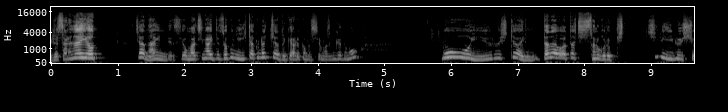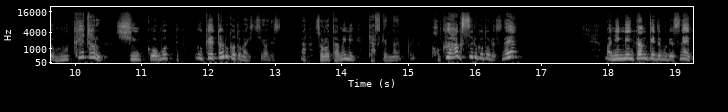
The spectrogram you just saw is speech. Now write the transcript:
許されないよ。じゃないんですよ。間違えてそこに言いたくなっちゃう時あるかもしれませんけども。もう許してはいるただ私そのことをきっちり許しを受け取る信仰を持って受け取ることが必要です。そのために助けるのはやっぱり告白することですね。まあ、人間関係でもですね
